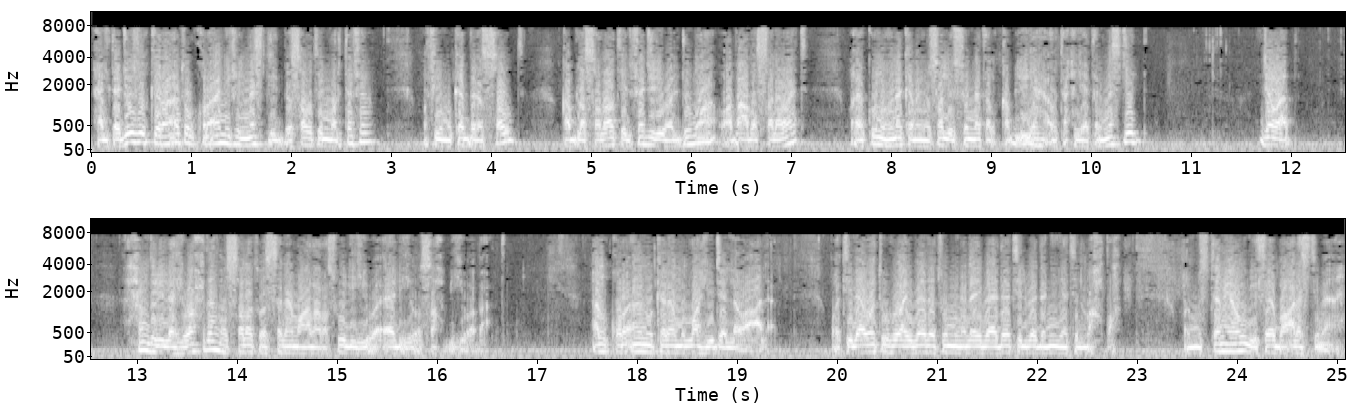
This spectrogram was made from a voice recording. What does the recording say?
هل تجوز قراءة القرآن في المسجد بصوت مرتفع وفي مكبر الصوت قبل صلاة الفجر والجمعة وبعد الصلوات ويكون هناك من يصلي السنة القبلية أو تحية المسجد؟ جواب الحمد لله وحده والصلاة والسلام على رسوله وآله وصحبه وبعد. القرآن كلام الله جل وعلا وتلاوته عبادة من العبادات البدنية المحضة والمستمع يثاب على استماعه.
